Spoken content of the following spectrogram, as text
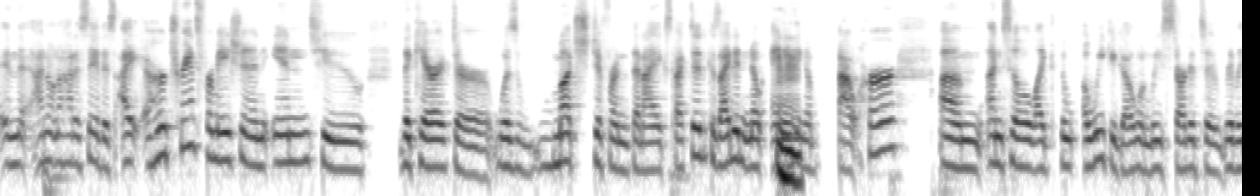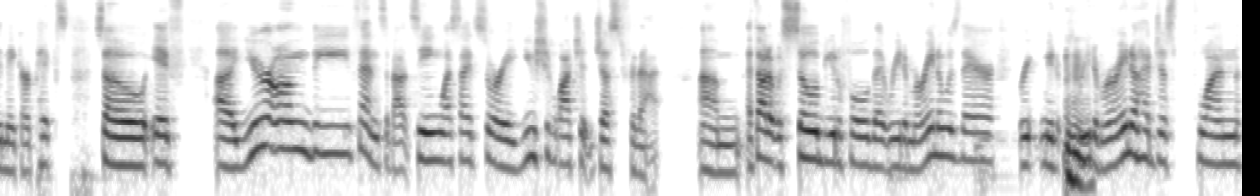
and I don't know how to say this. I her transformation into the character was much different than I expected because I didn't know mm-hmm. anything mm-hmm. about her um, until like the, a week ago when we started to really make our picks. So if uh, you're on the fence about seeing West Side Story, you should watch it just for that. Um, I thought it was so beautiful that Rita Moreno was there. Rita, mm-hmm. Rita Moreno had just won,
